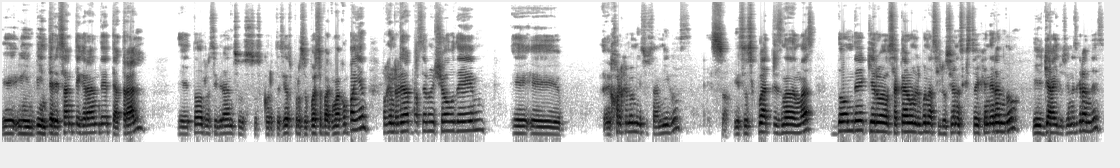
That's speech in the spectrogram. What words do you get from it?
eh, in- interesante, grande, teatral. Eh, todos recibirán sus, sus cortesías, por supuesto, para que me acompañen, porque en realidad va a ser un show de eh, eh, Jorge Luna y sus amigos Eso. y sus cuates nada más, donde quiero sacar algunas ilusiones que estoy generando, y ya ilusiones grandes,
